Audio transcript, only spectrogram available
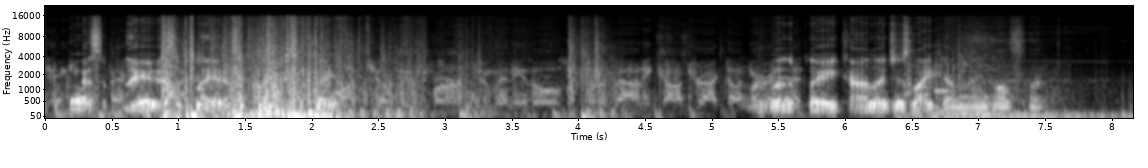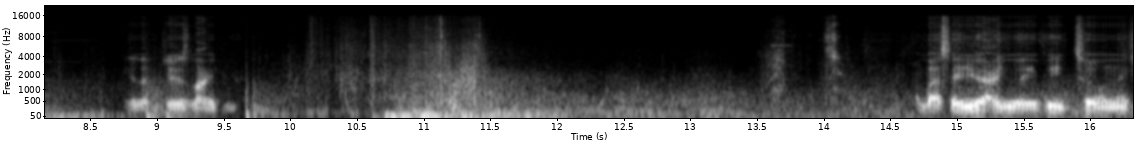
the- That's a player. That's a player. That's a player. That's a player. One kill confirmed. Too many of those will put a bounty contract on your I'm gonna head. play. He kind of look just like them. I ain't gonna front. He look just like them. I'm about to say you got UAV too, Nick.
